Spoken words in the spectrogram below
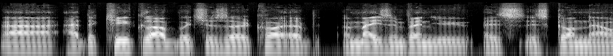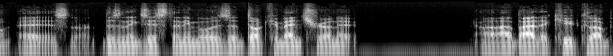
Uh, at the Q Club, which is a quite an amazing venue, It's it's gone now. It's not, doesn't exist anymore. There's a documentary on it uh, about the Q Club,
